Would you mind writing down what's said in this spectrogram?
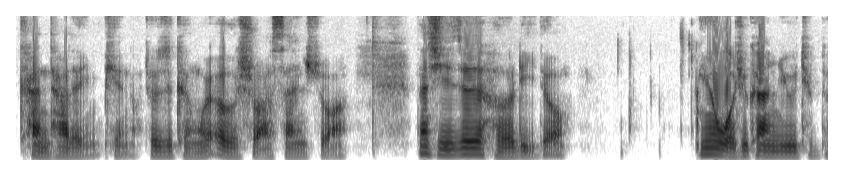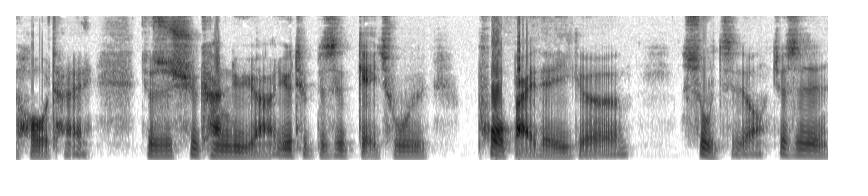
看他的影片哦，就是可能会二刷三刷。那其实这是合理的哦。因为我去看 YouTube 的后台，就是续看率啊，YouTube 是给出破百的一个数字哦，就是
